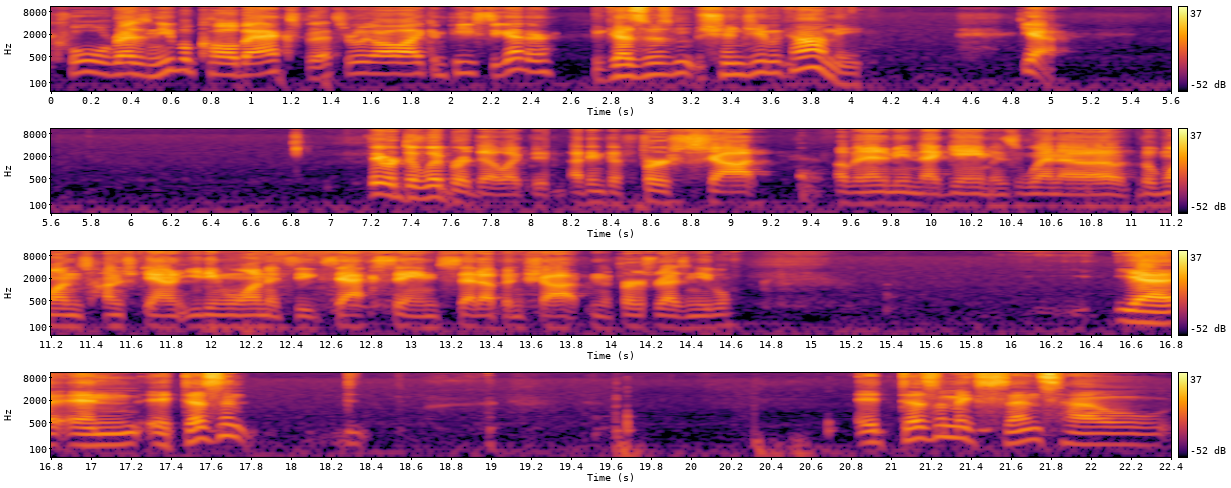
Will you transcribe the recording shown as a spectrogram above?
cool Resident Evil callbacks, but that's really all I can piece together. because it was Shinji Mikami. Yeah. They were deliberate though. Like the, I think the first shot of an enemy in that game is when uh the one's hunched down eating one. It's the exact same setup and shot from the first Resident Evil. Yeah, and it doesn't. It doesn't make sense how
